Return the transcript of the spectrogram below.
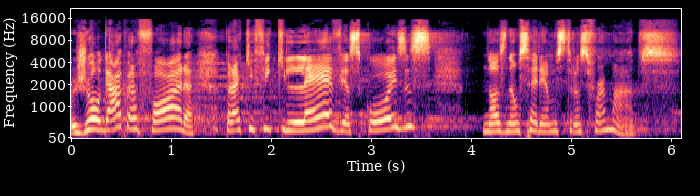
jogar para fora para que fique leve as coisas, nós não seremos transformados.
